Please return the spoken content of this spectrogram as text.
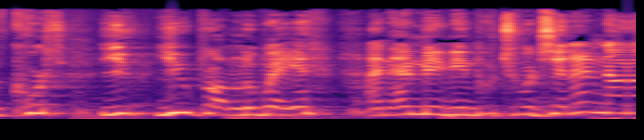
Of course, you you brought it away and, and, and made me put too much in it. Now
